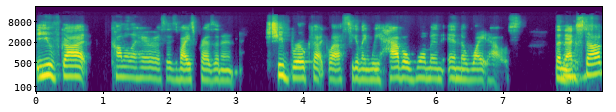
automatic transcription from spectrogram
you've got Kamala Harris as vice president. She broke that glass ceiling. We have a woman in the White House. The mm-hmm. next stop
